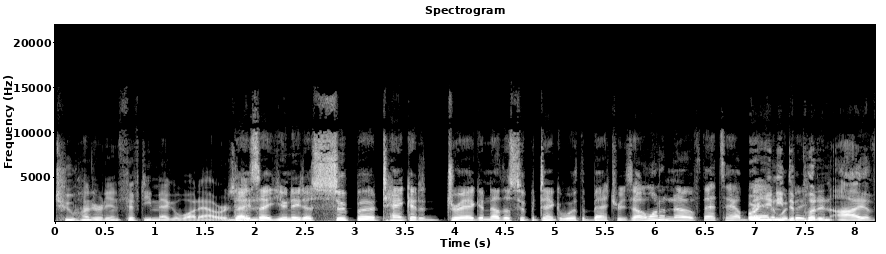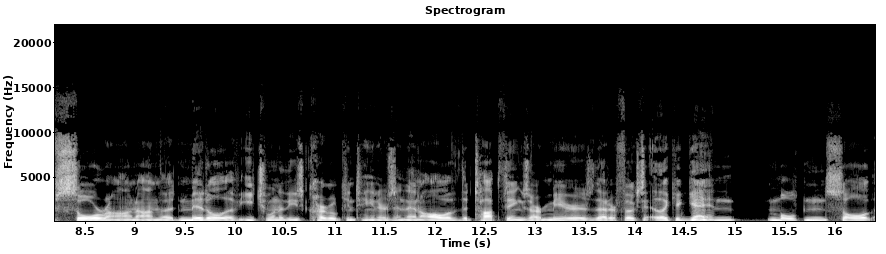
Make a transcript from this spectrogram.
250 megawatt hours. they And- say you need a super tanker to drag another super tanker worth of batteries. I want to know if that's how bad Or you need to be. put an eye of Sauron on the middle of each one of these cargo containers, and then all of the top things are mirrors that are focused. Like again, molten salt.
